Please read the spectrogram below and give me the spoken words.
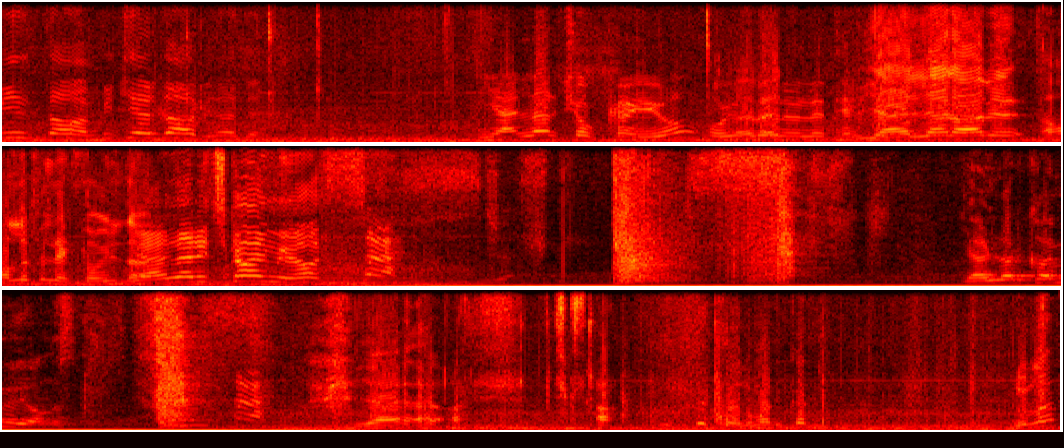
bin tamam bir kere daha bin hadi. Yerler çok kayıyor. O yüzden öyle tepki. Yerler abi halı flex o yüzden. Yerler hiç kaymıyor. Yerler kaymıyor yalnız. Yer... Koluma dikkat. Dur lan.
